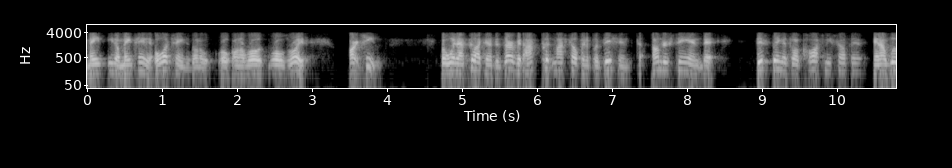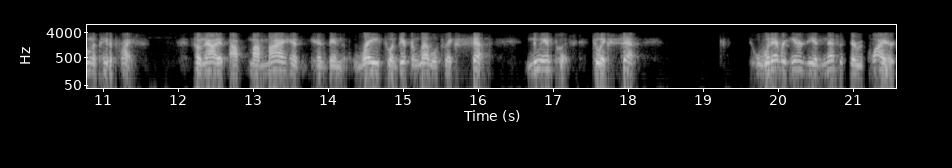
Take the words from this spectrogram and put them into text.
main, you know, maintain it. Oil changes on a on a Rolls Royce aren't cheap. But when I feel like I deserve it, I've put myself in a position to understand that this thing is going to cost me something, and I'm willing to pay the price. So now it, I, my mind has has been raised to a different level to accept new inputs, to accept whatever energy is necessary required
